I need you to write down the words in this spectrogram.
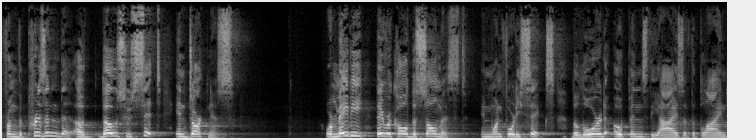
from the prison of those who sit in darkness. Or maybe they recalled the psalmist in 146 The Lord opens the eyes of the blind,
